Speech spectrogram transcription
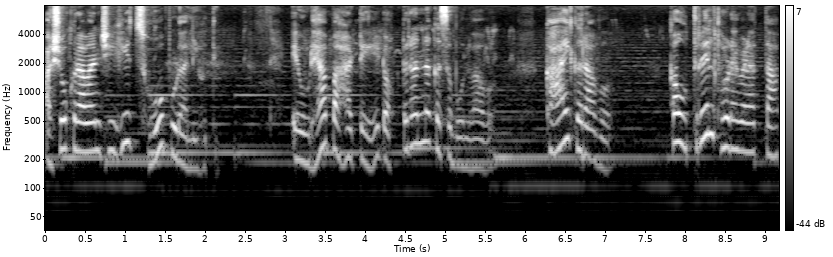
अशोकरावांची ही झोप उडाली होती. एवढ्या पहाटे डॉक्टरांना कसं बोलवावं? काय करावं? का उतरेल थोड्या वेळात ताप.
